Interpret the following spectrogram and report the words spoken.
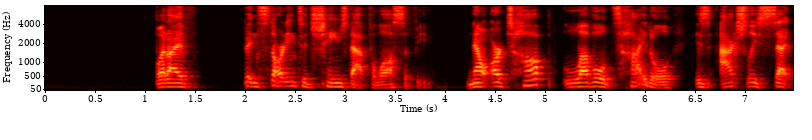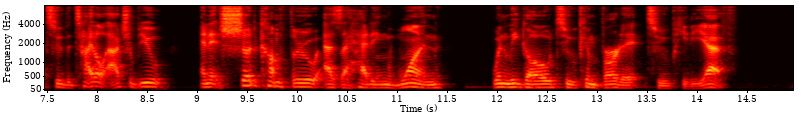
but I've been starting to change that philosophy. Now, our top level title is actually set to the title attribute, and it should come through as a heading one when we go to convert it to PDF.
